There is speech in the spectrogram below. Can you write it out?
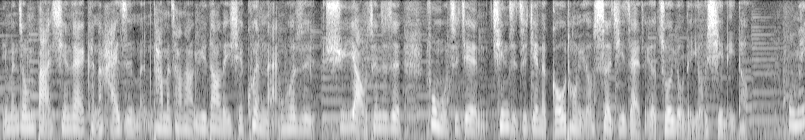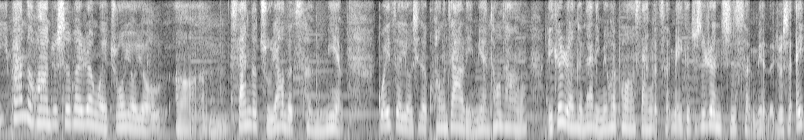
你们怎么把现在可能孩子们他们常常遇到的一些困难，或是需要，甚至是父母之间、亲子之间的沟通里头，设计在这个桌游的游戏里头？我们一般的话，就是会认为桌游有呃三个主要的层面。规则游戏的框架里面，通常一个人可能在里面会碰到三个层面，一个就是认知层面的，就是哎，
